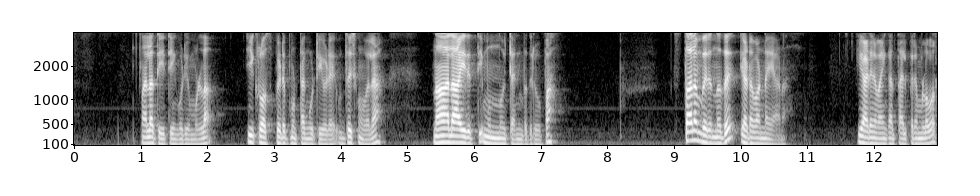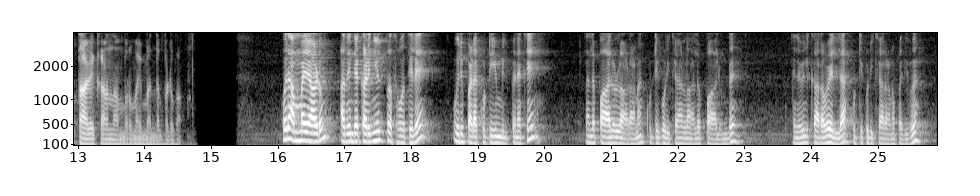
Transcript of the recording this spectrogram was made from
നല്ല തീറ്റയും കൂടിയുമുള്ള ഈ ക്രോസ് പീഡ് മുട്ടൻകുട്ടിയുടെ ഉദ്ദേശിക്കുന്ന വില നാലായിരത്തി മുന്നൂറ്റൻപത് രൂപ. സ്ഥലം വരുന്നത് ഇടവണ്ണയാണ് ഈ ആടിനെ വാങ്ങിക്കാൻ താല്പര്യമുള്ളവർ താഴെ കാണുന്ന നമ്പറുമായി ബന്ധപ്പെടുക. ഒരമ്മയാടും അതിന്റെ കടിഞ്ഞൂൽ പ്രസവത്തിലെ ഒരു പടക്കുട്ടിയും വിൽപ്പനയ്ക്ക് നല്ല പാലുള്ള ആടാണ്. കുട്ടി കുടിക്കാനുള്ള നല്ല പാലുണ്ട്. നിലവിൽ കറവയില്ല. കുട്ടി കുടിക്കാറാണ് പതിവ്.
